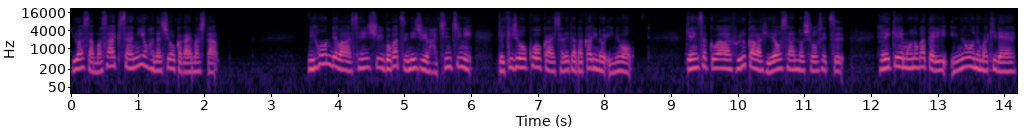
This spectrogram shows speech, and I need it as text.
湯浅正明さんにお話を伺いました。日本では先週5月28日に劇場公開されたばかりの犬王原作は古川秀夫さんの小説平家物語犬王の巻で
